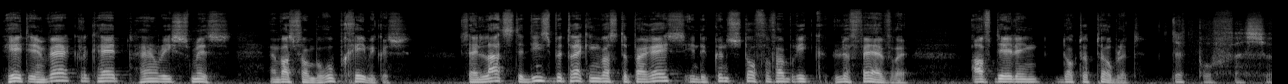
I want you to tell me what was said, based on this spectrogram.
heet in werkelijkheid Henry Smith en was van beroep chemicus. Zijn laatste dienstbetrekking was te Parijs in de kunststoffenfabriek Lefebvre... afdeling Dr. Toblet. De professor.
